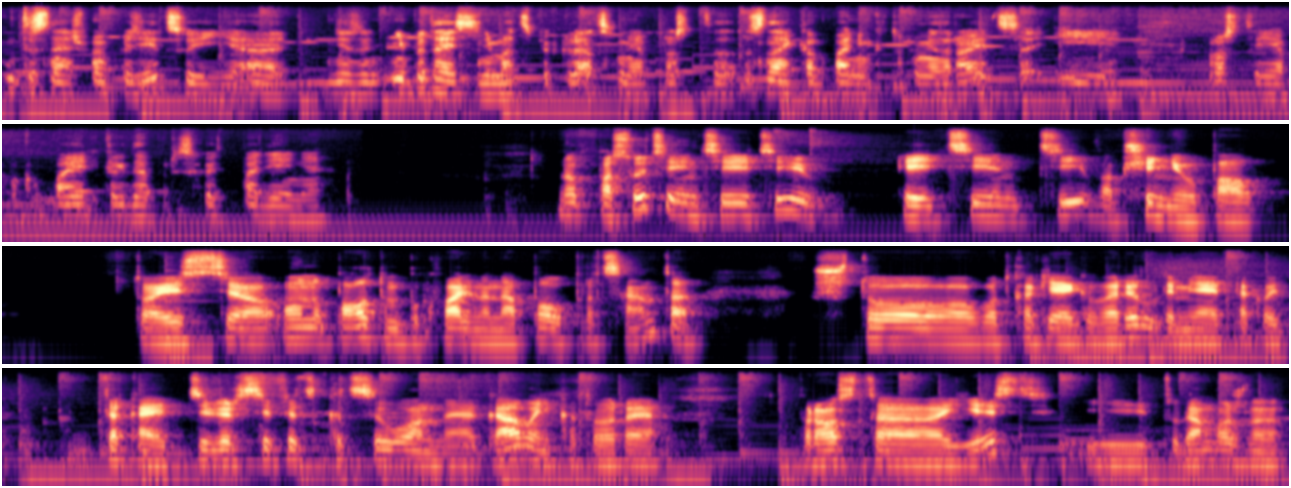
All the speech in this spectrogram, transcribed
ну, ты знаешь мою позицию, я не, не пытаюсь заниматься спекуляциями, я просто знаю компании, которые мне нравятся, и просто я покупаю их, когда происходит падение. Ну, по сути, AT&T, AT&T вообще не упал. То есть э, он упал там буквально на полпроцента, что, вот как я и говорил, для меня это такой, такая диверсификационная гавань, которая просто есть, и туда можно,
